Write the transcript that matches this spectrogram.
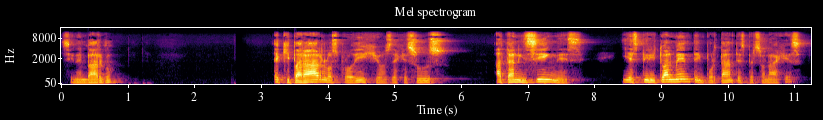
Sin embargo, equiparar los prodigios de Jesús a tan insignes y espiritualmente importantes personajes,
